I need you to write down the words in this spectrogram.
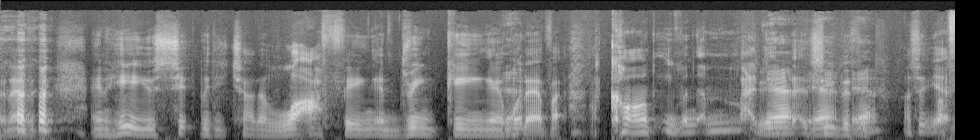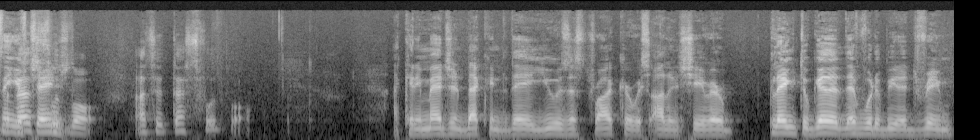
and everything, and here you sit with each other, laughing and drinking and Yeah. whatever. I can't even imagine Yeah, that. yeah, see the thing." yeah. I said, I "Yeah, but think that's changed. football." I said, "That's football." I can imagine back in the day, you as a striker with Alan Shearer playing together. That would have been a dream.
